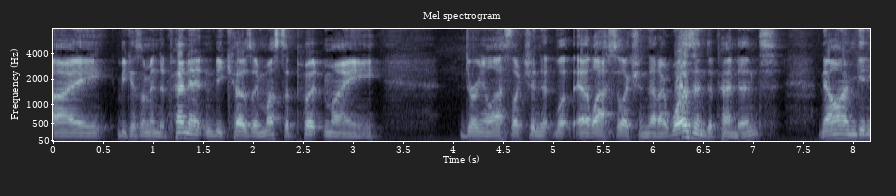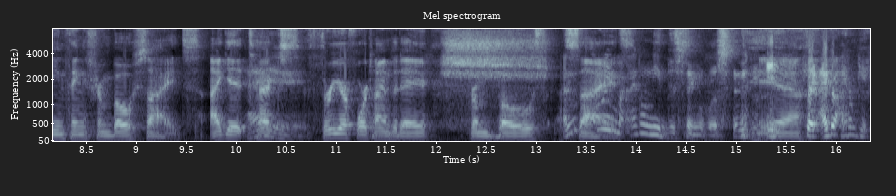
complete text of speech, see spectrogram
I because I'm independent and because I must have put my during the last election at last election that I was independent. Now I'm getting things from both sides. I get texts Hey. three or four times a day from both I don't, I don't, sides. I don't need this thing to listen. Yeah. Like I don't, I don't get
